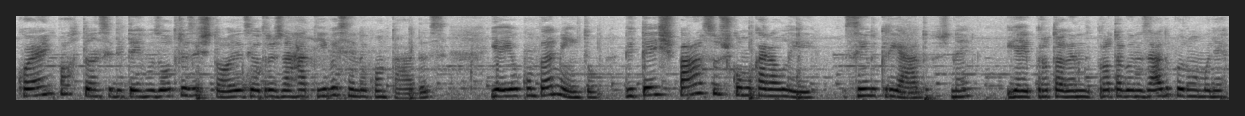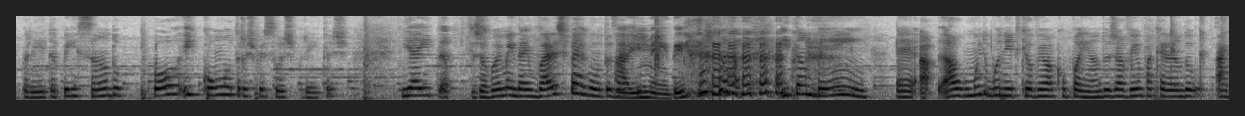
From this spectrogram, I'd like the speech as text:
qual é a importância de termos outras histórias e outras narrativas sendo contadas. E aí eu complemento de ter espaços como Carol Lê, sendo criados, né? E aí protagonizado por uma mulher preta, pensando por e com outras pessoas pretas. E aí, já vou emendar em várias perguntas aqui. Aí, emende. e também, é, algo muito bonito que eu venho acompanhando, eu já venho paquerando a,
